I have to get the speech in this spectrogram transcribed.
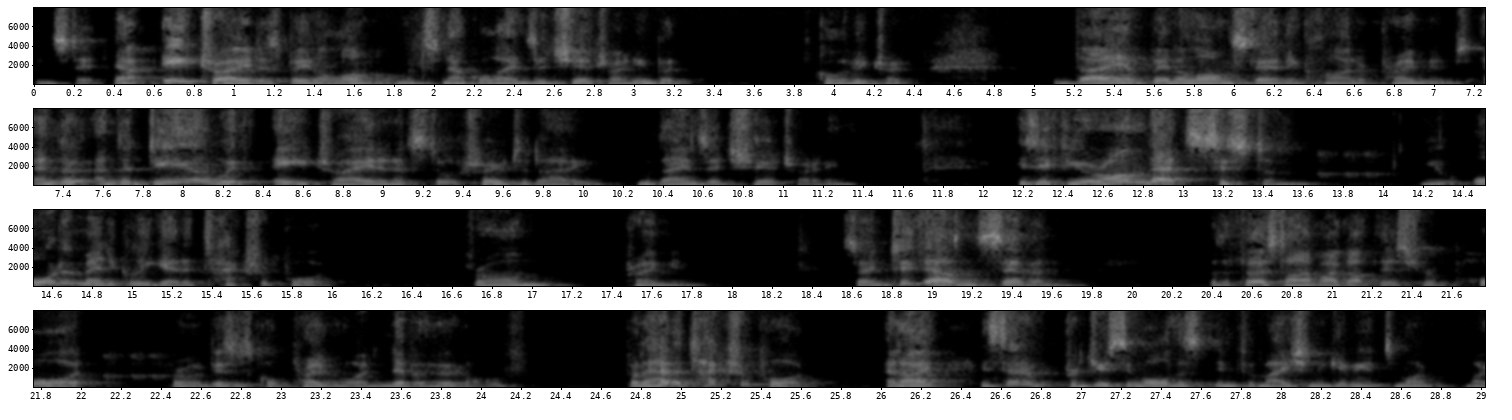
instead. Now, E-Trade has been a long, it's now called ANZ Share Trading, but call it E-Trade. They have been a long-standing client of Praemiums. And the, and the deal with E-Trade, and it's still true today with ANZ Share Trading, is if you're on that system, you automatically get a tax report from Praemium. So in 2007, for the first time, I got this report from a business called Praemium I'd never heard of, but I had a tax report. And I, instead of producing all this information and giving it to my, my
